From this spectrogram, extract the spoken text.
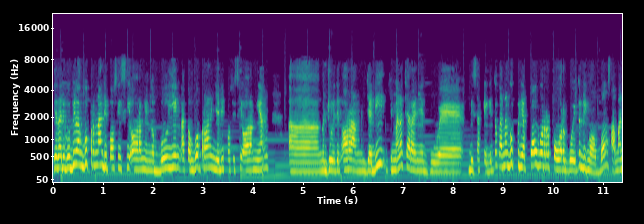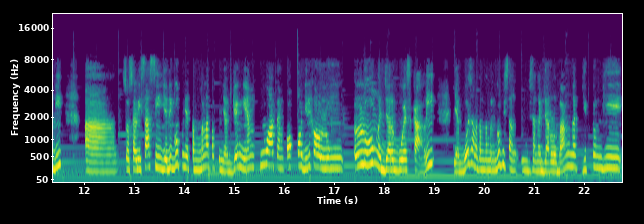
ya tadi gue bilang gue pernah di posisi orang yang ngebullying atau gue pernah menjadi posisi orang yang eh, ngejulitin orang. Jadi gimana caranya gue bisa kayak gitu? Karena gue punya power. Power gue itu di ngomong sama di eh, sosialisasi. Jadi gue punya temen atau punya geng yang kuat yang kokoh. Jadi kalau lu lu ngejar gue sekali ya gue sama temen-temen gue bisa bisa ngejar lo banget gitu Gi.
